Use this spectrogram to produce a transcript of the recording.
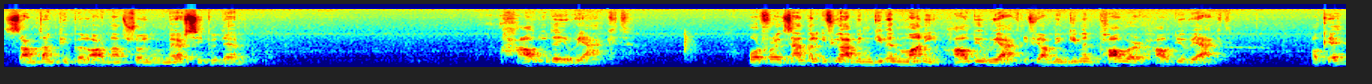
Sometimes people are not showing mercy to them. How do they react? Or, for example, if you have been given money, how do you react? If you have been given power, how do you react? Okay?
